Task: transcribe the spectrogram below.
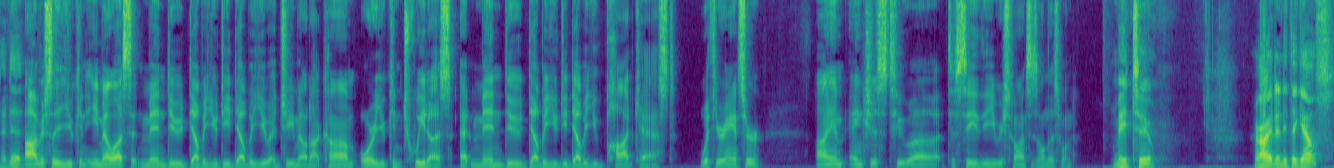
I did. Obviously, you can email us at mendowdw at gmail.com or you can tweet us at mendowdw podcast with your answer. I am anxious to uh, to see the responses on this one. Me too. All right. Anything else?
